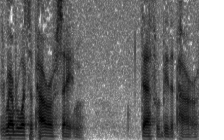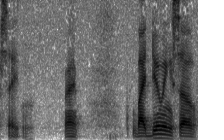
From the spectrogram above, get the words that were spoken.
remember what's the power of Satan? Death would be the power of Satan, right? By doing so,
